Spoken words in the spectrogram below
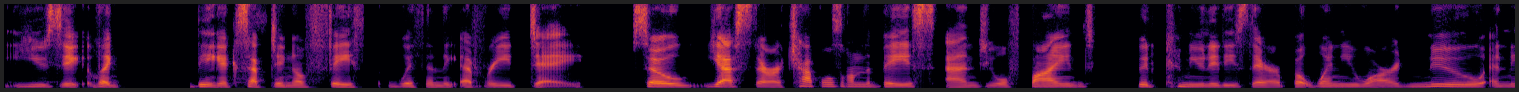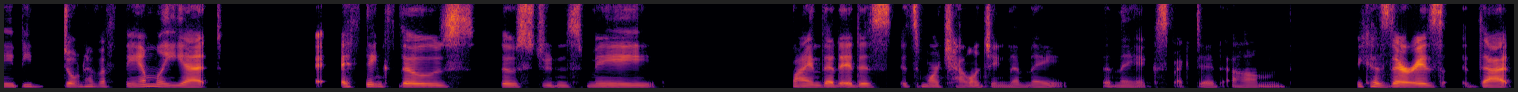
using like being accepting of faith within the everyday. So, yes, there are chapels on the base and you will find good communities there. But when you are new and maybe don't have a family yet, I think those those students may find that it is it's more challenging than they than they expected um because there is that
